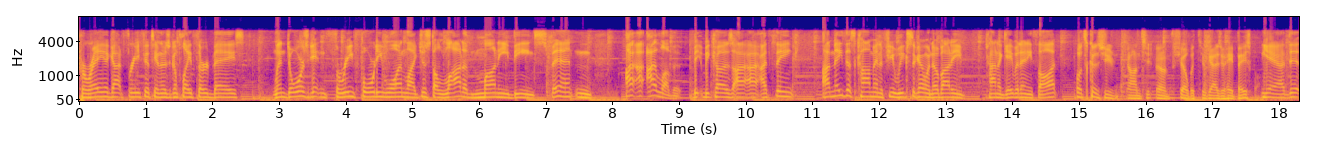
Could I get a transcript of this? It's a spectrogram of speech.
Correa got 315. There's going to play third base. Lindor's getting 341. Like just a lot of money being spent, and I, I, I love it because I, I, I think I made this comment a few weeks ago and nobody kind of gave it any thought. Well, it's because you're on a uh, show with two guys who hate baseball. Yeah, the,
